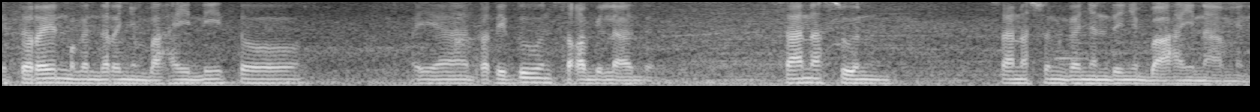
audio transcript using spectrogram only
Ito rin, maganda rin yung bahay dito. Ayan, pati dun sa kabila dun. Sana soon, sana soon ganyan din yung bahay namin.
